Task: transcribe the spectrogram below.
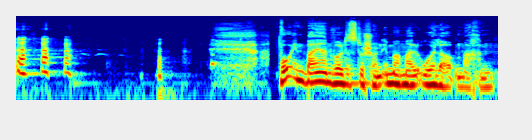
Wo in Bayern wolltest du schon immer mal Urlaub machen?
